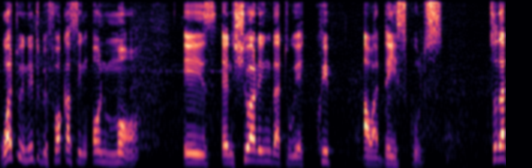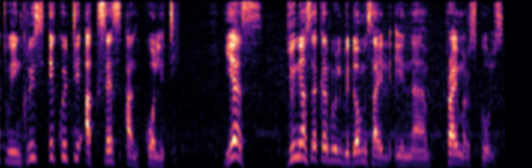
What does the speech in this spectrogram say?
What we need to be focusing on more is ensuring that we equip our day schools so that we increase equity, access, and quality. Yes, junior secondary will be domiciled in uh, primary schools.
